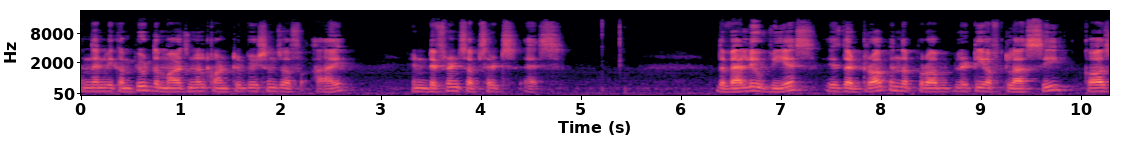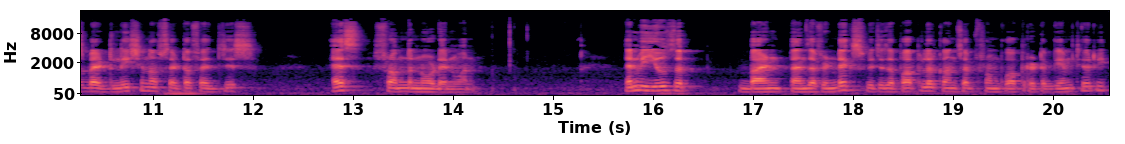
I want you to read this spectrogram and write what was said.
and then we compute the marginal contributions of i in different subsets S. The value Vs is the drop in the probability of class C caused by deletion of set of edges S from the node N1. Then we use the band Banzhaf index, which is a popular concept from cooperative game theory,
